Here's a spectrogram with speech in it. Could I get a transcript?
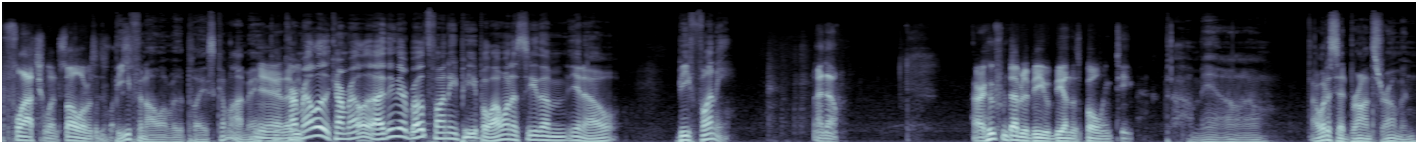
flatulence all over the place. beefing all over the place. Come on, man. Yeah, that'd be- Carmella, Carmella. I think they're both funny people. I want to see them, you know, be funny. I know. All right, who from WWE would be on this bowling team? Oh man, I don't know. I would have said Braun Strowman.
